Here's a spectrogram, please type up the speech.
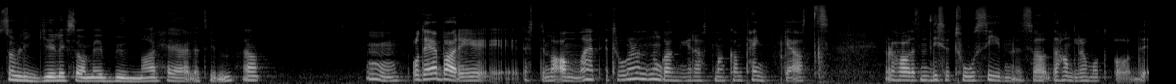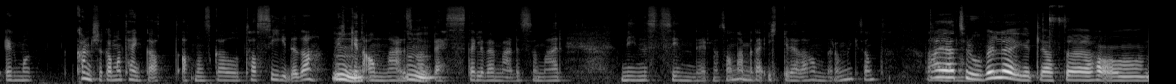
Som ligger liksom i bunnen her hele tiden. Ja. Mm. Og det er bare i dette med Anna. Jeg tror noen ganger at man kan tenke at når du har liksom disse to sidene, så det handler om at man, Kanskje kan man tenke at, at, man skal ta side, da. Hvilken mm. Anna er det som er mm. best, eller hvem er det som er minst syndig, eller noe sånt. Men det er ikke det det handler om. ikke sant? Nei, jeg tror vel egentlig at uh, han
